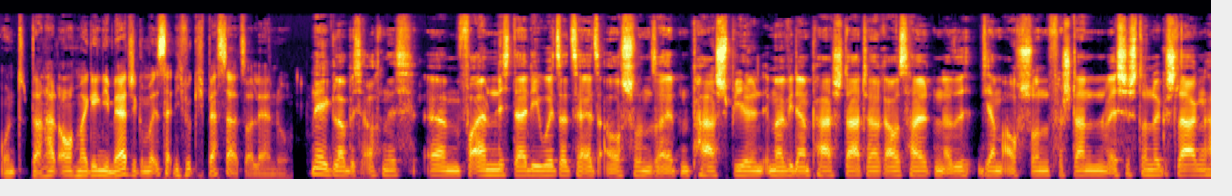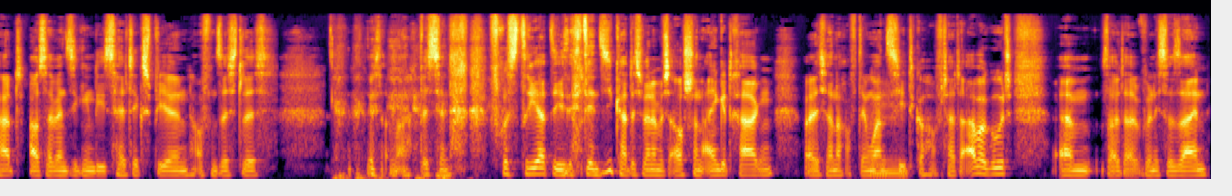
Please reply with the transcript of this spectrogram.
und dann halt auch noch mal gegen die Magic. Und man ist halt nicht wirklich besser als Orlando. Nee, glaube ich auch nicht. Ähm, vor allem nicht, da die Wizards ja jetzt auch schon seit ein paar Spielen immer wieder ein paar Starter raushalten. Also die haben auch schon verstanden, welche Stunde geschlagen hat. Außer wenn sie gegen die Celtics spielen, offensichtlich ich sag mal, ein bisschen frustriert. Die, den Sieg hatte ich mir nämlich auch schon eingetragen, weil ich ja noch auf den One mhm. Seed gehofft hatte. Aber gut, ähm, sollte halt wohl nicht so sein.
